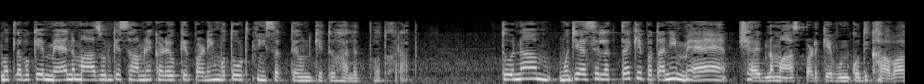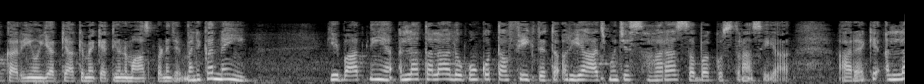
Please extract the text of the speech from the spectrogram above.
مطلب کہ میں نماز ان کے سامنے کھڑے ہو کے پڑھی وہ تو اٹھ نہیں سکتے، ان کی تو حالت بہت خراب۔ ہے تو نا مجھے ایسے لگتا ہے کہ پتا نہیں میں شاید نماز پڑھ کے ان کو دکھاوا کر رہی ہوں یا کیا کہ میں کہتی ہوں نماز پڑھنے جائے میں نے کہا نہیں، یہ بات نہیں ہے۔ اللہ تعالیٰ لوگوں کو توفیق دیتا اور یہ آج مجھے سارا سبق اس طرح سے یاد آ رہا ہے کہ اللہ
